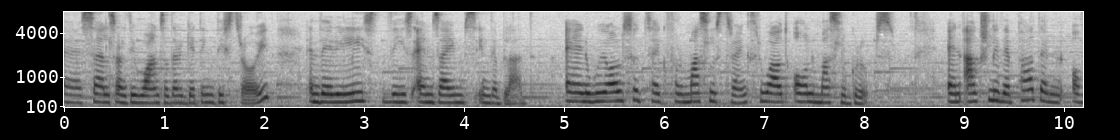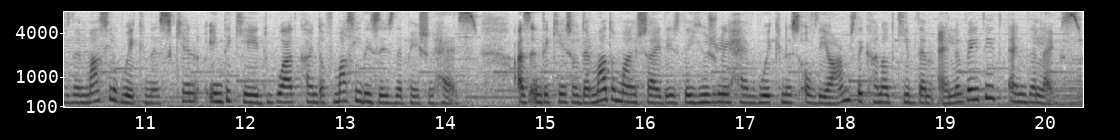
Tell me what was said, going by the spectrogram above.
uh, cells are the ones that are getting destroyed, and they release these enzymes in the blood and we also check for muscle strength throughout all muscle groups. And actually the pattern of the muscle weakness can indicate what kind of muscle disease the patient has. As in the case of dermatomyositis, they usually have weakness of the arms, they cannot keep them elevated, and the legs.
